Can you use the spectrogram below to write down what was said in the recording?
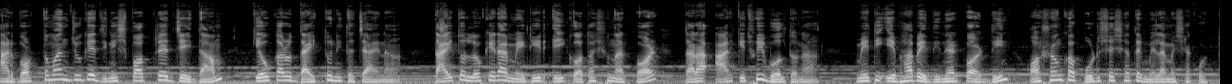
আর বর্তমান যুগে জিনিসপত্রের যেই দাম, কেউ কারোর দায়িত্ব নিতে চায় না। তাই তো লোকেরা মেয়েটির এই কথা শোনার পর তারা আর কিছুই বলতো না। মেয়েটি এভাবে দিনের পর দিন অসংখ্য পুরুষের সাথে মেলামেশা করত।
